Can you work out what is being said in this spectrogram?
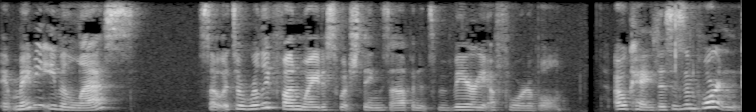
It maybe even less. So it's a really fun way to switch things up and it's very affordable. Okay, this is important.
